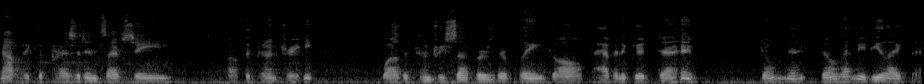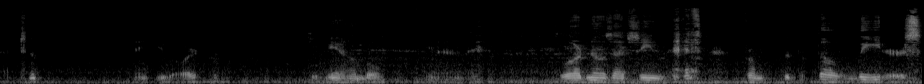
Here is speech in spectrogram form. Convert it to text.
not like the presidents I've seen of the country. While the country suffers, they're playing golf, having a good time. Don't don't let me be like that. Thank you, Lord. Keep me humble. You Lord knows I've seen that from the, the leaders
